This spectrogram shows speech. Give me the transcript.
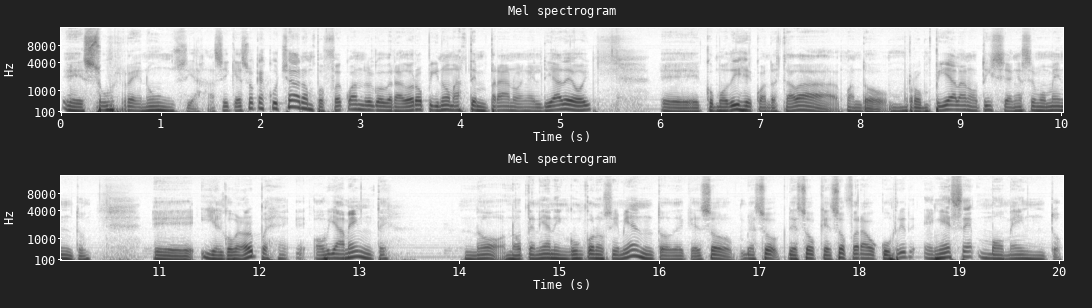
eh, su renuncia. Así que eso que escucharon, pues fue cuando el gobernador opinó más temprano en el día de hoy. como dije, cuando estaba, cuando rompía la noticia en ese momento, eh, y el gobernador, pues eh, obviamente no, no tenía ningún conocimiento de que eso, eso, de eso, que eso fuera a ocurrir en ese momento.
